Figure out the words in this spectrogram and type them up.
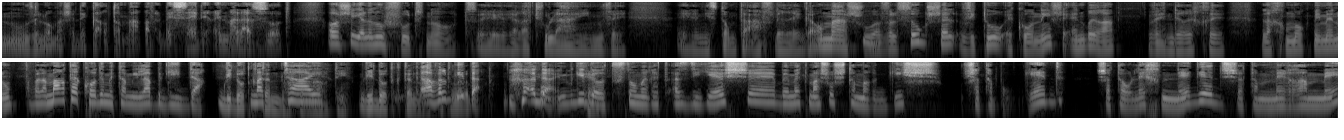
נו, זה לא מה שדקארט אמר, אבל בסדר, אין מה לעשות. או שיהיה לנו פוטנוט, uh, הערת שוליים, ונסתום uh, את האף לרגע, או משהו, אבל סוג של ויתור עקרוני שאין ברירה. ואין דרך uh, לחמוק ממנו. אבל אמרת קודם את המילה בגידה. בגידות מתי... קטנות אמרתי, בגידות קטנות. אבל בגידה, עדיין, בגידות. כן. זאת אומרת, אז יש uh, באמת משהו שאתה מרגיש שאתה בוגד? שאתה הולך נגד? שאתה מרמה?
